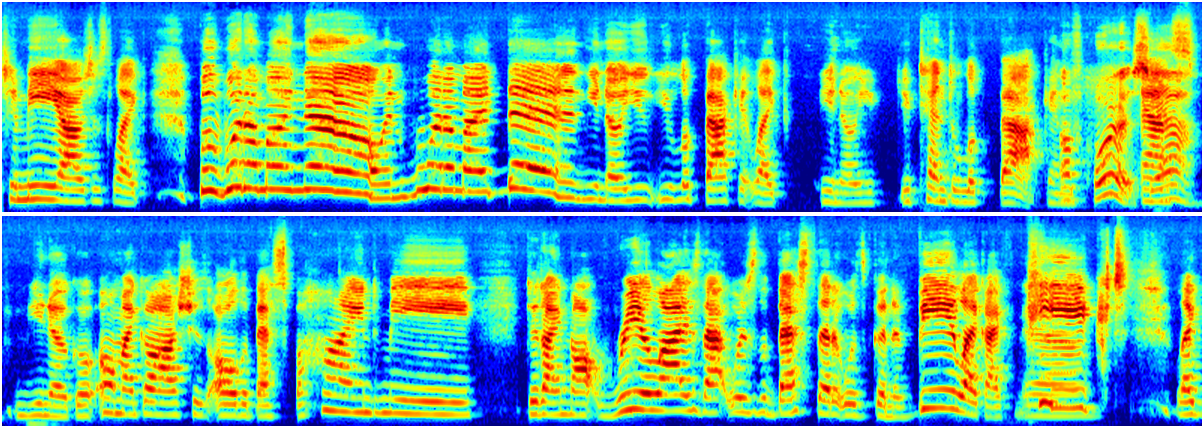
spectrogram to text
to me i was just like but what am i now? And what am i then? And you know you you look back at like you know you, you tend to look back and of course and, yeah. you know go oh my gosh is all the best behind me? Did i not realize that was the best that it was going to be? Like i yeah. peaked. Like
